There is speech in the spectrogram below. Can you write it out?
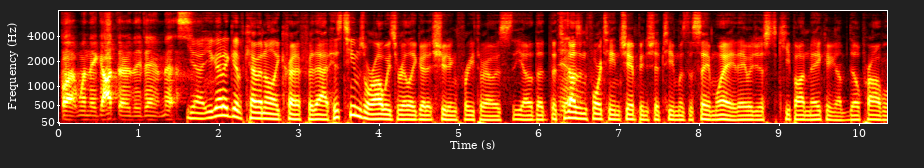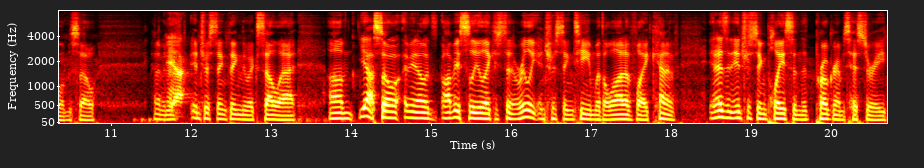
but when they got there, they didn't miss. Yeah, you got to give Kevin Ollie credit for that. His teams were always really good at shooting free throws. You know, the the 2014 championship team was the same way. They would just keep on making them, no problem. So, kind of an Yeah. interesting thing to excel at. Um, yeah, so I mean, it's obviously like just a really interesting team with a lot of like kind of it has an interesting place in the program's history.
